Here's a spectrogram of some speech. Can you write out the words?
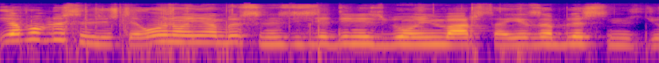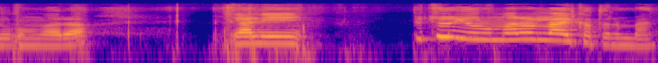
yapabilirsiniz işte. Oyun oynayabilirsiniz. İstediğiniz bir oyun varsa yazabilirsiniz yorumlara. Yani bütün yorumlara like atarım ben.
